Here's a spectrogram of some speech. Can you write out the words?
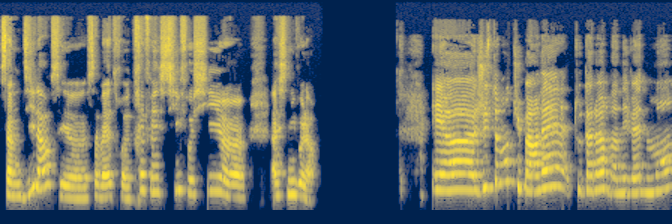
samedi, là. C'est, ça va être très festif aussi à ce niveau-là. Et justement, tu parlais tout à l'heure d'un événement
